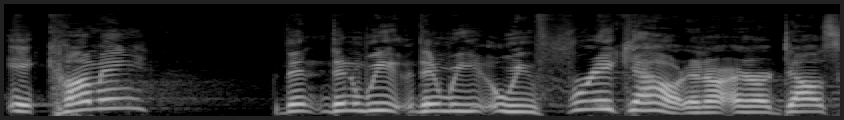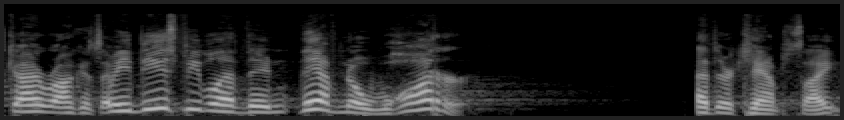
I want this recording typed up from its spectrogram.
it coming, then, then, we, then we, we freak out and our, and our doubt skyrockets. I mean, these people have, they, they have no water at their campsite.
